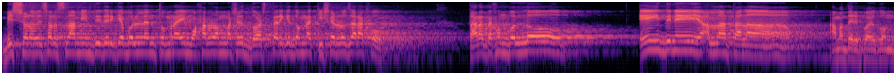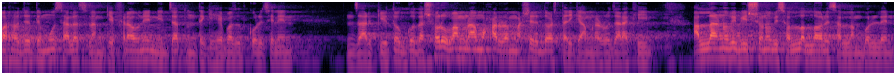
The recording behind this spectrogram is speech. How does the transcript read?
বিশ্বনবী সাল্লাম ইহুদিদেরকে বললেন, তোমরা এই মহারম মাসের দশ তারিখে তোমরা কিসের রোজা রাখো? তারা তখন বলল, এই দিনে আল্লাহ তালা আমাদের পয়গম্বর হজরত মুসা আল্লাহামকে ফেরাউনের নির্যাতন থেকে হেফাজত করেছিলেন। যার কৃতজ্ঞতা স্বরূপ আমরা মহারম মাসের দশ তারিখে আমরা রোজা রাখি। আল্লাহ নবী বিশ্বনবী সাল্লাহ সাল্লাম বললেন,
